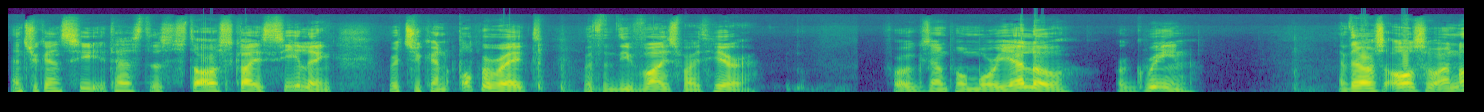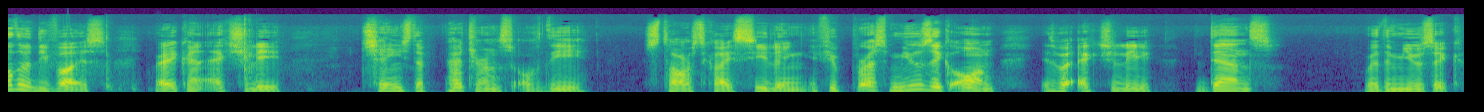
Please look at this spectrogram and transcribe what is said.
And you can see it has the star sky ceiling, which you can operate with a device right here. For example, more yellow or green. And there is also another device where you can actually change the patterns of the star sky ceiling. If you press music on, it will actually dance with the music,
